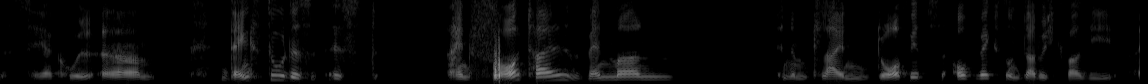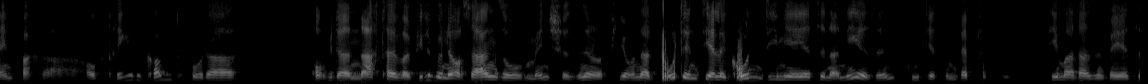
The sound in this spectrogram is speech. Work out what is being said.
Sehr cool. Ähm, denkst du, das ist ein Vorteil, wenn man in einem kleinen Dorf jetzt aufwächst und dadurch quasi einfache Aufträge bekommt? Oder auch wieder ein Nachteil, weil viele würden ja auch sagen, so Mensch, sind ja noch 400 potenzielle Kunden, die mir jetzt in der Nähe sind. Gut, jetzt im Web-Thema, da sind wir jetzt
